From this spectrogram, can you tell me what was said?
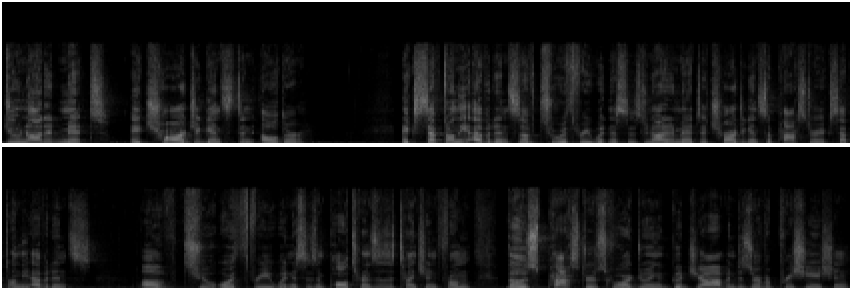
Do not admit a charge against an elder except on the evidence of two or three witnesses. Do not admit a charge against a pastor except on the evidence of two or three witnesses. And Paul turns his attention from those pastors who are doing a good job and deserve appreciation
